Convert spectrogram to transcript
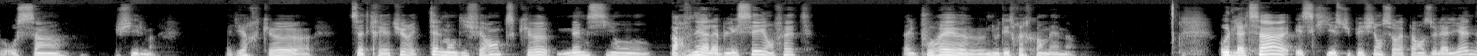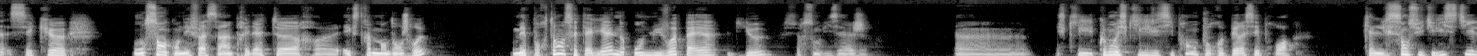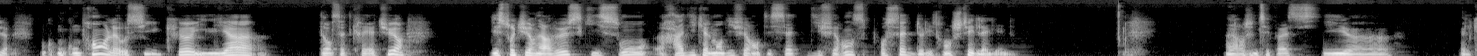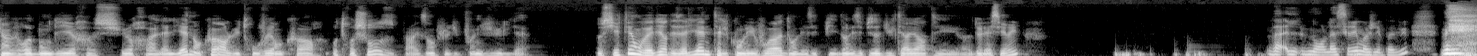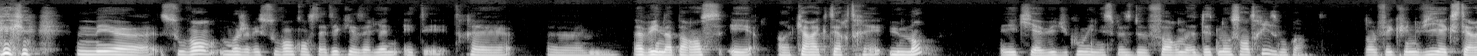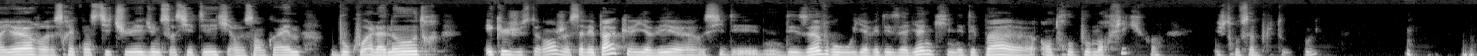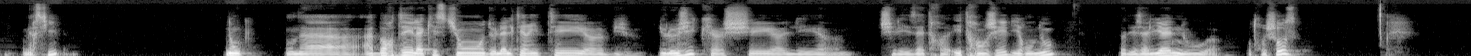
au sein du film. C'est-à-dire que cette créature est tellement différente que même si on parvenait à la blesser, en fait, elle pourrait nous détruire quand même. Au-delà de ça, et ce qui est stupéfiant sur l'apparence de l'alien, c'est que on sent qu'on est face à un prédateur euh, extrêmement dangereux, mais pourtant cet alien, on ne lui voit pas Dieu sur son visage. Euh, comment est-ce qu'il s'y prend pour repérer ses proies? Quel sens utilise-t-il? On comprend là aussi qu'il y a dans cette créature des structures nerveuses qui sont radicalement différentes, et cette différence procède de l'étrangeté de l'alien. Alors, je ne sais pas si euh, quelqu'un veut rebondir sur l'alien encore, lui trouver encore autre chose, par exemple du point de vue de la société, on va dire, des aliens tels qu'on les voit dans les, épisodes ultérieurs des, de la série. Bah, non, la série, moi, je l'ai pas vue, mais, euh, souvent, moi, j'avais souvent constaté que les aliens euh, avaient une apparence et un caractère très humain et qui avait du coup une espèce de forme d'ethnocentrisme. Dans le fait qu'une vie extérieure euh, serait constituée d'une société qui ressemble quand même beaucoup à la nôtre, et que justement, je ne savais pas qu'il y avait euh, aussi des, œuvres où il y avait des aliens qui n'étaient pas euh, anthropomorphiques, quoi. Je trouve ça plutôt cool. Merci. Donc, on a abordé la question de l'altérité biologique chez les chez les êtres étrangers, dirons-nous, des aliens ou euh, autre chose.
